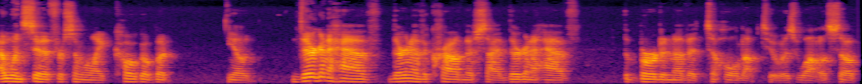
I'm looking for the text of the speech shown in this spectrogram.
I wouldn't say that for someone like Coco, but you know, they're gonna have they're gonna have the crowd on their side. They're gonna have the burden of it to hold up to as well. So,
